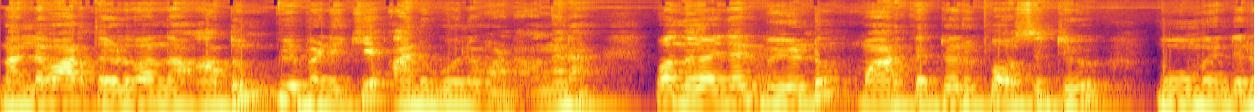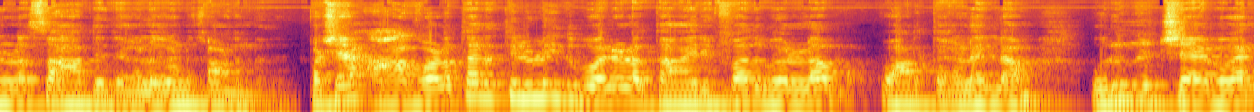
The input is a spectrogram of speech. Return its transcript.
നല്ല വാർത്തകൾ വന്ന അതും വിപണിക്ക് അനുകൂലമാണ്. അങ്ങനെ വന്നു കഴിഞ്ഞാൽ വീണ്ടും മാർക്കറ്റ് ഒരു പോസിറ്റീവ് മൂവ്മെന്റിനുള്ള സാധ്യതകളാണ് കാണുന്നത്. പക്ഷേ ആഗോളതലത്തിലുള്ള ഇതുപോലെയുള്ള താരിഫ് അതുപോലുള്ള വാർത്തകളെല്ലാം ഒരു നിക്ഷേപകൻ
